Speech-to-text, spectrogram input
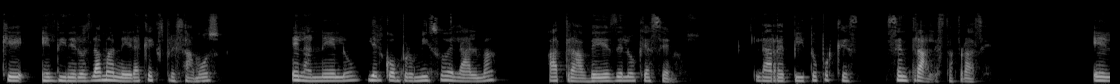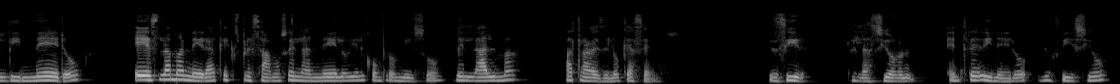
que el dinero es la manera que expresamos el anhelo y el compromiso del alma a través de lo que hacemos. La repito porque es central esta frase. El dinero es la manera que expresamos el anhelo y el compromiso del alma a través de lo que hacemos. Es decir, relación entre dinero y oficio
